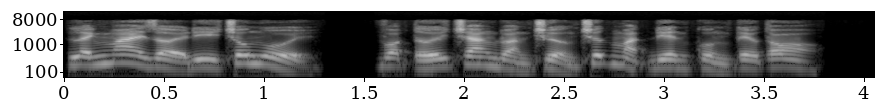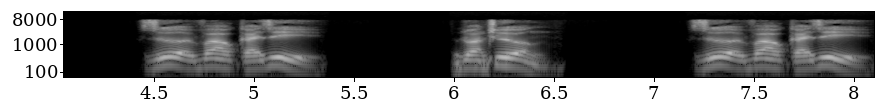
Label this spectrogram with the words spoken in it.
lánh mai rời đi chỗ ngồi, vọt tới trang đoàn trưởng trước mặt điên cuồng kêu to. Dựa vào cái gì? Đoàn trưởng! Dựa vào cái gì?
